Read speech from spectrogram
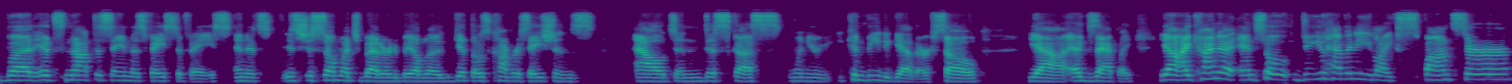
but it's not the same as face to face and it's it's just so much better to be able to get those conversations out and discuss when you can be together so yeah exactly yeah i kind of and so do you have any like sponsor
